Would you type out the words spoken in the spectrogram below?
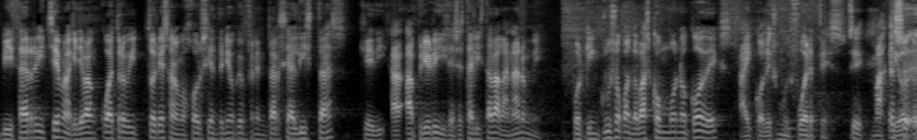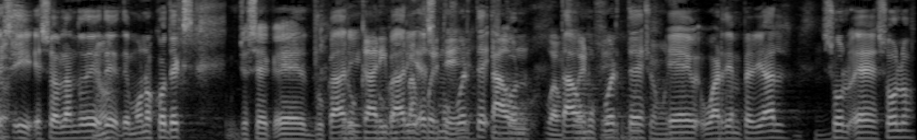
Bizarri y Chema, que llevan cuatro victorias, a lo mejor sí han tenido que enfrentarse a listas que a, a priori dices, esta lista va a ganarme. Porque incluso cuando vas con monocódex, hay códex muy fuertes. Sí, más que eso, otros. sí, eso hablando de, ¿no? de, yo sé que eh, Drukari, Drukari va- Drukari va es fuerte, muy fuerte, Tau y con Tau muy fuerte, fuerte, mucho, mucho. eh, Guardia Imperial, sol- eh, solo.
